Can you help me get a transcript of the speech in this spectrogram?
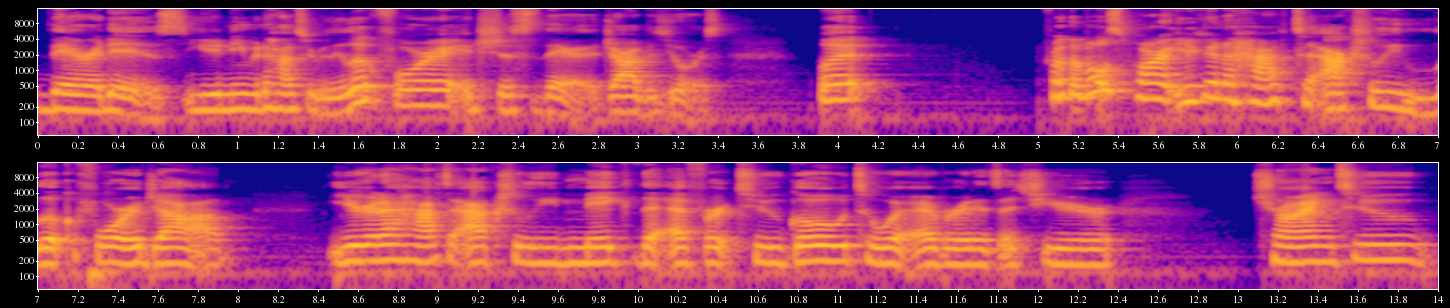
there it is. You didn't even have to really look for it. It's just there. The job is yours. But for the most part, you're gonna have to actually look for a job. You're gonna have to actually make the effort to go to wherever it is that you're trying to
